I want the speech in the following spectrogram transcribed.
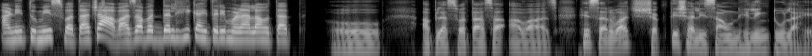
आणि तुम्ही स्वतःच्या आवाजाबद्दलही काहीतरी म्हणाला होतात? हो आपल्या स्वतःचा आवाज हे सर्वात शक्तिशाली साऊंड हिलिंग टूल आहे.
